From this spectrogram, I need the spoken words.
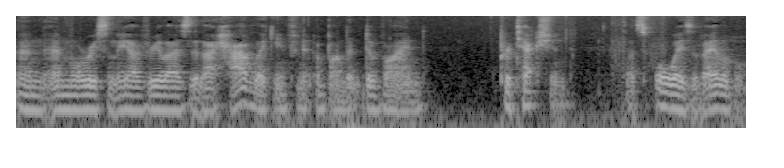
and and more recently i've realized that i have like infinite abundant divine protection that's always available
